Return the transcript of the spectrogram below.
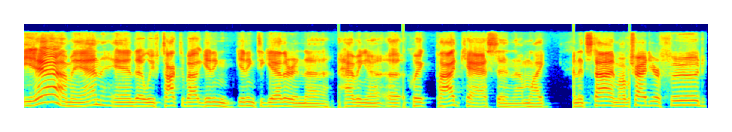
Yeah, man, and uh, we've talked about getting getting together and uh, having a, a quick podcast, and I'm like, and it's time. I've tried your food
